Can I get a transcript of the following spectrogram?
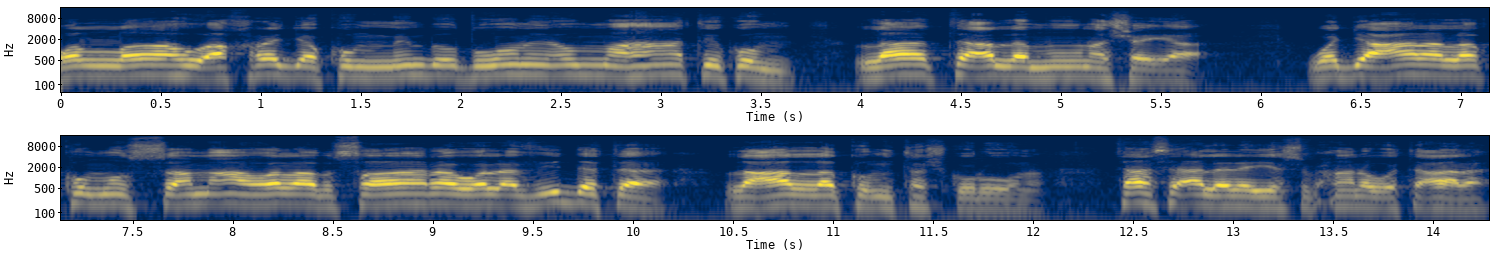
wallaahu akhrajakum min butuuni ummahaatikum laa taclamuuna shay-a. Wajacala lakum alsamca walabsaara walafidata lacalakum tashkuruuna taasa alla leeyahay subxaanahu wa tacaala.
